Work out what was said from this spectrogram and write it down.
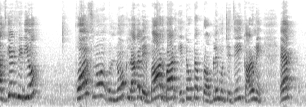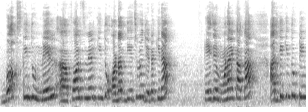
আজকের ভিডিও ফলস নো নোক লাগালে বারবার এটা ওটা প্রবলেম হচ্ছে। যেই কারণে এক বক্স কিন্তু নেল ফলস নেল কিন্তু অর্ডার দিয়েছিল যেটা কিনা, এই যে মনায় কাকা, আজকে কিন্তু টিম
